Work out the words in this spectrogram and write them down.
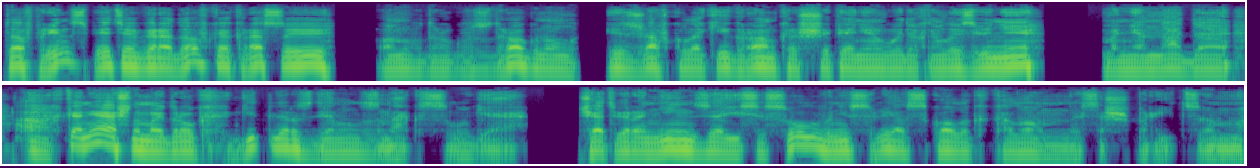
то, в принципе, этих городов как раз и...» Он вдруг вздрогнул и, сжав кулаки, громко с шипением выдохнул. «Извини, мне надо...» «Ах, конечно, мой друг!» Гитлер сделал знак слуге. Четверо ниндзя и Сисул внесли осколок колонны со шприцем.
